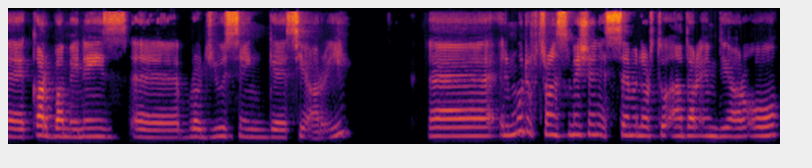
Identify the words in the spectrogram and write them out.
uh, carbapenemase uh, producing uh, CRE. Uh, the mode of transmission is similar to other MDRO,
